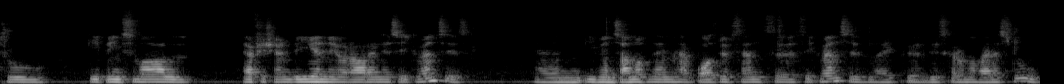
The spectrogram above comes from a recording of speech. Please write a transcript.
through keeping small efficient DNA or RNA sequences and even some of them have positive sense uh, sequences like uh, this coronavirus 2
